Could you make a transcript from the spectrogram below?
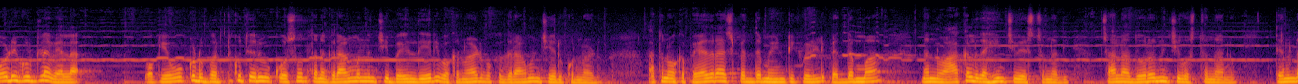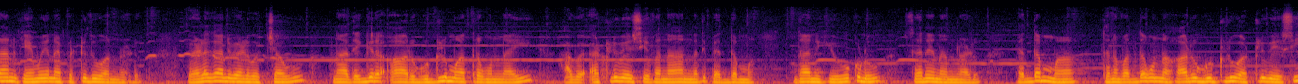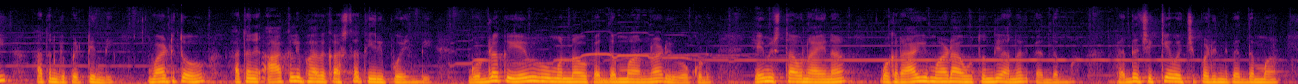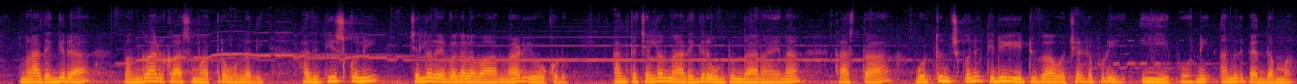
కోడిగుడ్ల వెల. ఒక యువకుడు బ్రతుకు తెరువు కోసం తన గ్రామం నుంచి బయలుదేరి ఒకనాడు ఒక గ్రామం చేరుకున్నాడు. అతను ఒక పేదరాశి పెద్దమ్మ ఇంటికి వెళ్ళి పెద్దమ్మ నన్ను ఆకలి దహించి వేస్తున్నది. చాలా దూరం నుంచి వస్తున్నాను. తినడానికి ఏమైనా పెట్టుదు అన్నాడు. వేళగాని వేళ వచ్చావు. నా దగ్గర ఆరు గుడ్లు మాత్రం ఉన్నాయి. అవి అట్లు వేసి ఇవ్వనా అన్నది పెద్దమ్మ. దానికి యువకుడు సరేనన్నాడు పెద్దమ్మ తన వద్ద ఉన్న ఆరు గుడ్లు అట్లు వేసి అతనికి పెట్టింది. వాటితో అతని ఆకలి బాధ కాస్త తీరిపోయింది. గుడ్లకు ఏమి ఇవ్వమన్నావు పెద్దమ్మ అన్నాడు యువకుడు. ఏమిస్తావు నాయనా? ఒక రాగి మాడ అవుతుంది అన్నది పెద్దమ్మ. పెద్ద చిక్కే వచ్చి పడింది పెద్దమ్మ. నా దగ్గర బంగారు కాసు మాత్రం ఉన్నది. అది తీసుకుని చిల్లర ఇవ్వగలవా అన్నాడు యువకుడు. అంత చిల్లర నా దగ్గర ఉంటుందా నాయన? కాస్త గుర్తుంచుకొని తిరిగి ఇటుగా వచ్చేటప్పుడు ఈ పోని అన్నది పెద్దమ్మ.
